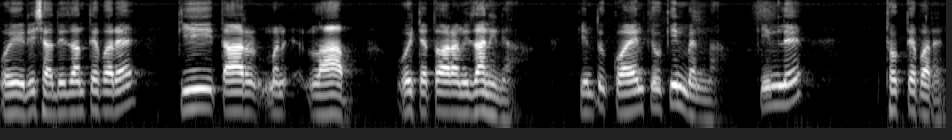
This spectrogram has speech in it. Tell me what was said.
ওই রিশাদি জানতে পারে কি তার মানে লাভ, ওইটা তো আর আমি জানি না। কিন্তু কয়েন কেউ কিনবেন না। কিনলে ঠকতে পারেন।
